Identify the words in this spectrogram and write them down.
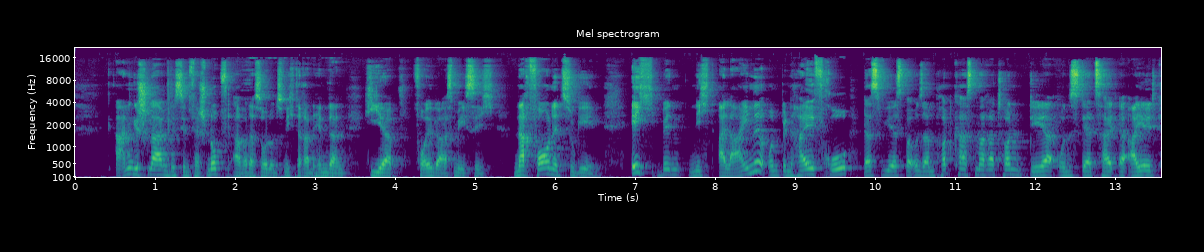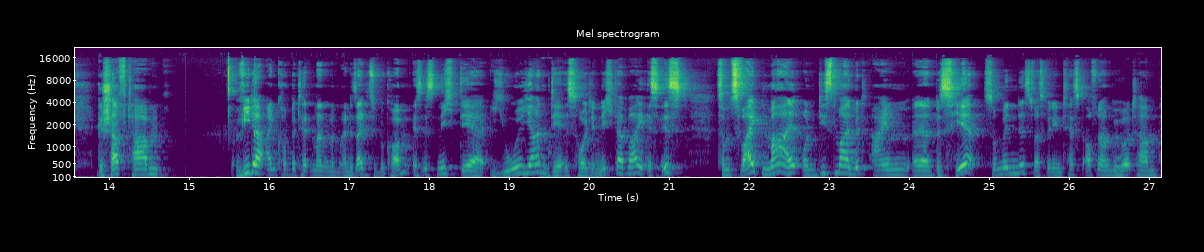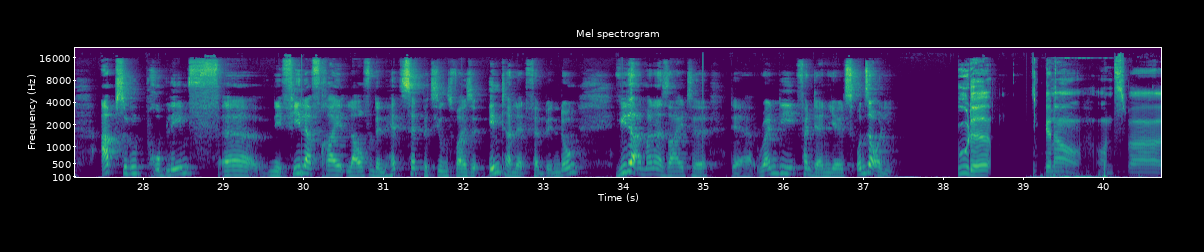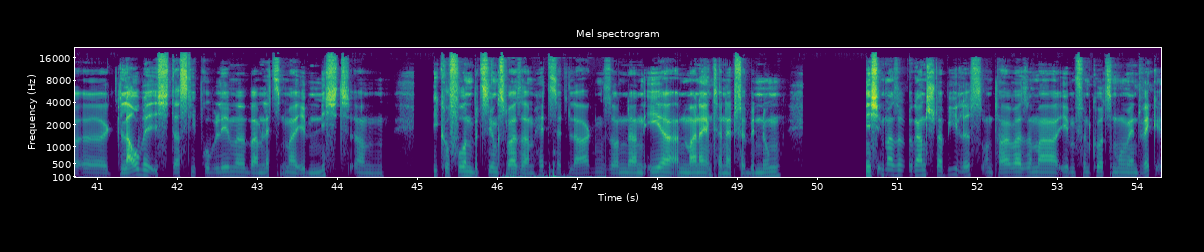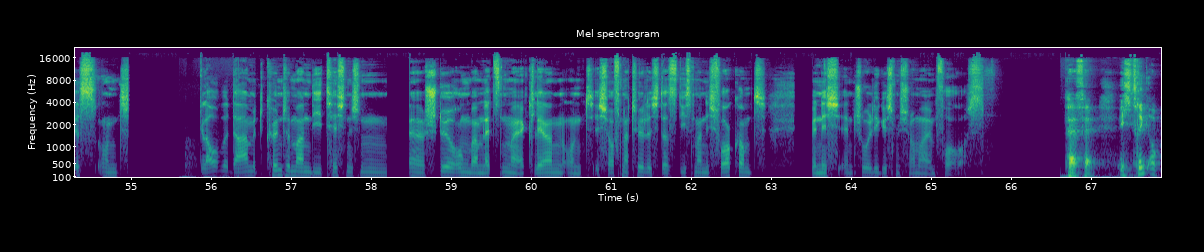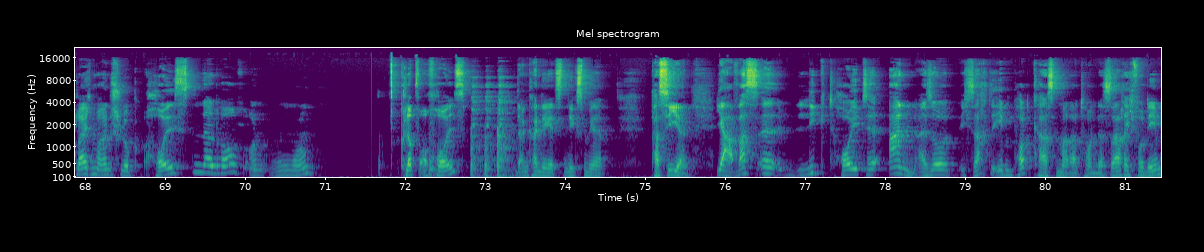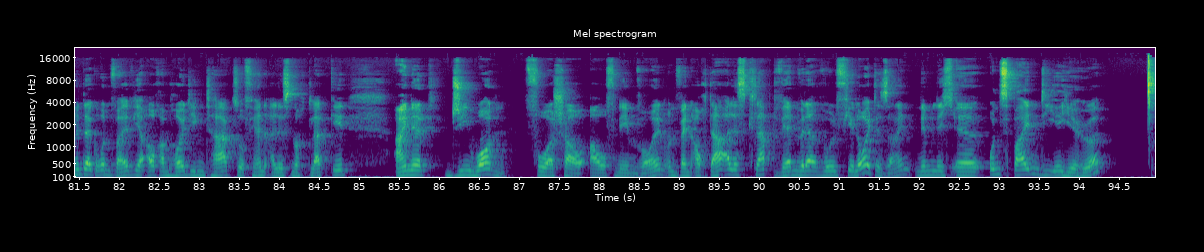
angeschlagen, ein bisschen verschnupft, aber das soll uns nicht daran hindern, hier vollgasmäßig nach vorne zu gehen. Ich bin nicht alleine und bin heilfroh, dass wir es bei unserem Podcast-Marathon, der uns derzeit ereilt, geschafft haben, wieder einen kompetenten Mann an meine Seite zu bekommen. Es ist nicht der Julian, der ist heute nicht dabei. Es ist zum zweiten Mal und diesmal mit einem äh, bisher zumindest, was wir den Testaufnahmen gehört haben, absolut problem, äh, nee, fehlerfrei laufenden Headset bzw. Internetverbindung. Wieder an meiner Seite der Randy van Daniels, unser Olli. Gute, genau. Und zwar äh, glaube ich, dass die Probleme beim letzten Mal eben nicht ähm, Mikrofon bzw. am Headset lagen, sondern eher an meiner Internetverbindung. die Nicht immer so ganz stabil ist und teilweise mal eben für einen kurzen Moment weg ist. Und glaube, damit könnte man die technischen äh, Störungen beim letzten Mal erklären. Und ich hoffe natürlich, dass es diesmal nicht vorkommt. Wenn nicht, entschuldige ich mich schon mal im Voraus. Perfekt. Ich trinke auch gleich mal einen Schluck Holsten da drauf und klopf auf Holz. Dann kann dir jetzt nichts mehr passieren. Ja, was äh, liegt heute an? Also ich sagte eben Podcast-Marathon. Das sage ich vor dem Hintergrund, weil wir auch am heutigen Tag, sofern alles noch glatt geht, eine G1 Vorschau aufnehmen wollen. Und wenn auch da alles klappt, werden wir da wohl vier Leute sein, nämlich äh, uns beiden, die ihr hier hört,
